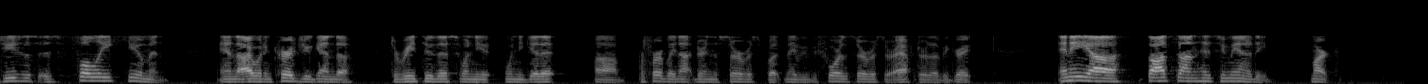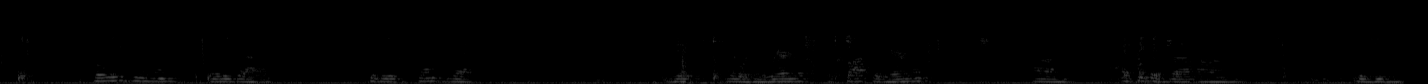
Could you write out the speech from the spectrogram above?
Jesus is fully human, and I would encourage you again to to read through this when you when you get it. Uh, preferably not during the service, but maybe before the service or after. That'd be great. Any uh, thoughts on his humanity, Mark? Fully human, fully God, to the extent that they, there was an awareness, a cross awareness. Um, I think of the um, where Jesus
